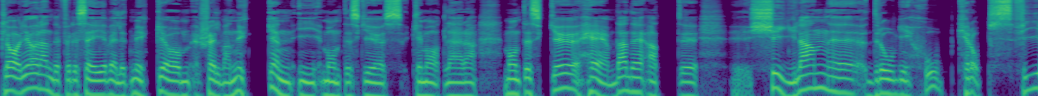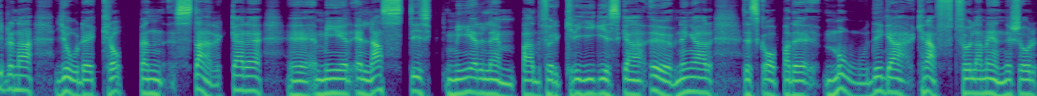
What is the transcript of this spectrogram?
klargörande för det säger väldigt mycket om själva nyckeln i Montesquieus klimatlära. Montesquieu hävdade att kylan drog ihop kroppsfibrerna, gjorde kroppen kroppen starkare, eh, mer elastisk, mer lämpad för krigiska övningar. Det skapade modiga, kraftfulla människor.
